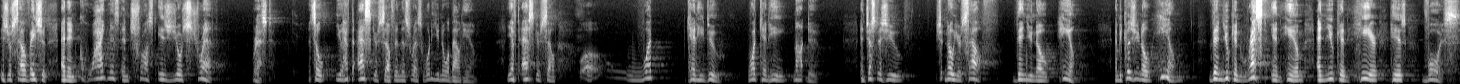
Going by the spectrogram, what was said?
is your salvation, and in quietness and trust is your strength. Rest. And so you have to ask yourself in this rest, what do you know about him? You have to ask yourself, uh, what can he do? What can he not do? And just as you should know yourself, then you know him. And because you know him, then you can rest in him and you can hear his voice.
